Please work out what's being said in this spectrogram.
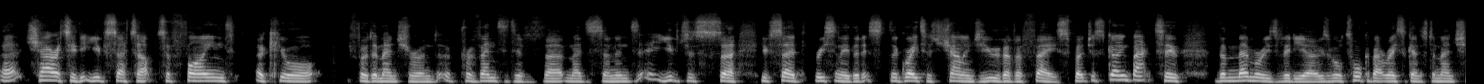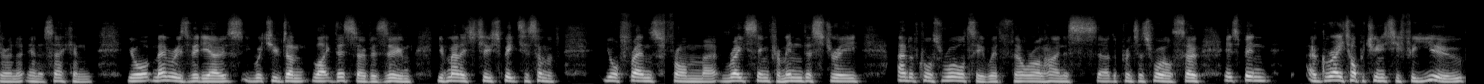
uh, charity that you've set up to find a cure for dementia and preventative uh, medicine. And you've just uh, you've said recently that it's the greatest challenge you've ever faced. But just going back to the memories videos, we'll talk about race against dementia in a, in a second. Your memories videos, which you've done like this over Zoom, you've managed to speak to some of your friends from uh, racing, from industry, and of course royalty with Her Royal Highness uh, the Princess Royal. So it's been a great opportunity for you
